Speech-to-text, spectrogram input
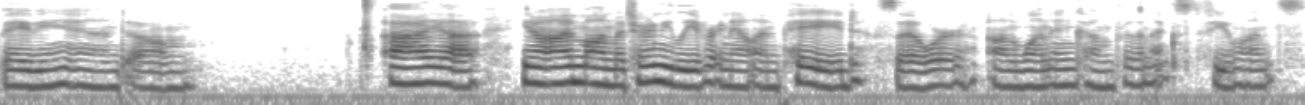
baby, and um, I, uh, you know, I'm on maternity leave right now, unpaid, so we're on one income for the next few months.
